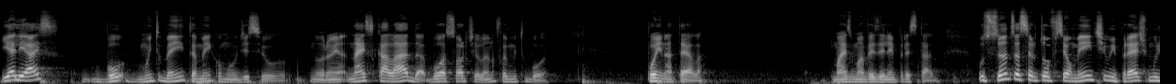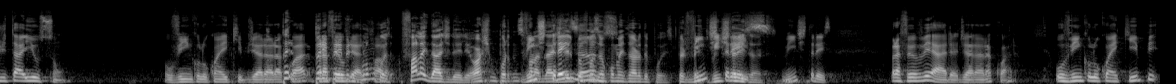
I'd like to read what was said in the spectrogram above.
E, aliás, bo- muito bem também, como disse o Noronha. Na escalada, boa sorte, Elano, foi muito boa. Põe na tela. Mais uma vez ele é emprestado. O Santos acertou oficialmente o empréstimo de Thailson. O vínculo com a equipe de Araraquara. Peraí, peraí, pera fala. Fala a idade dele. Eu acho importante você falar a idade 23 dele pra fazer um comentário depois. Perfeito. 23, anos. 23. Para a Ferroviária de Araraquara. O vínculo com a equipe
